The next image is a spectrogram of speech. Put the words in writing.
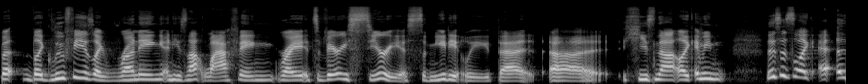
But like Luffy is like running and he's not laughing right? It's very serious immediately that uh he's not like I mean this is like uh,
